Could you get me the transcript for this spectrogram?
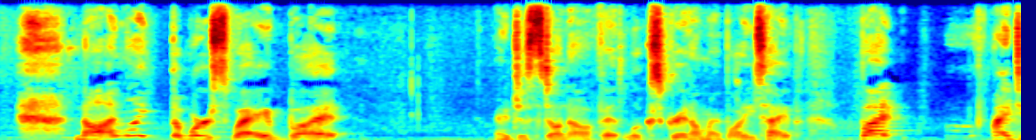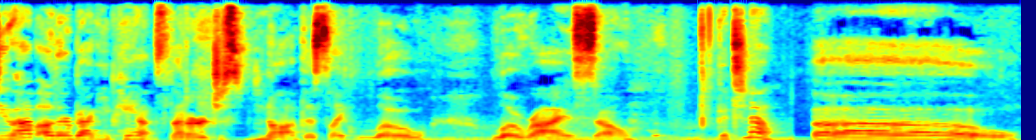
Not in like the worst way, but I just don't know if it looks great on my body type. But I do have other baggy pants that are just not this like low, low rise. So good to know. Oh,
